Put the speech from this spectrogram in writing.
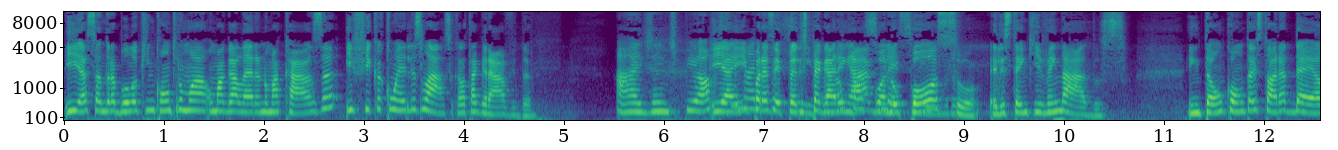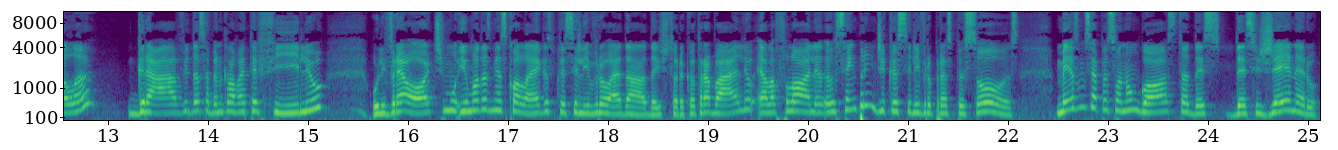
E a Sandra Bullock encontra uma, uma galera numa casa e fica com eles lá, só que ela tá grávida. Ai, gente, pior E aí, por exemplo, eles pegarem água no poço, livro. eles têm que ir vendados. Então conta a história dela, grávida, sabendo que ela vai ter filho. O livro é ótimo. E uma das minhas colegas, porque esse livro é da, da editora que eu trabalho, ela falou: olha, eu sempre indico esse livro para as pessoas, mesmo se a pessoa não gosta desse, desse gênero,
